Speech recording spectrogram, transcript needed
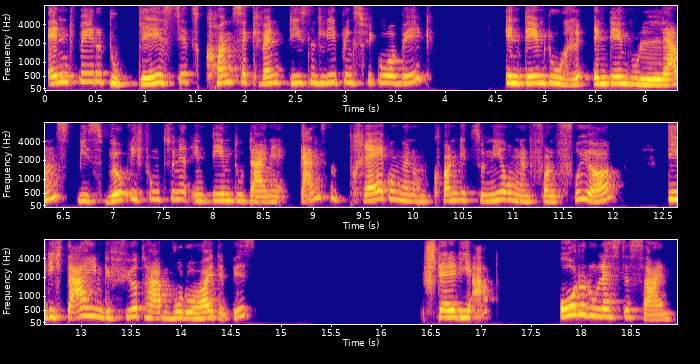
entweder du gehst jetzt konsequent diesen Lieblingsfigurweg, indem du, indem du lernst, wie es wirklich funktioniert, indem du deine ganzen Prägungen und Konditionierungen von früher, die dich dahin geführt haben, wo du heute bist, stell die ab oder du lässt es sein.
